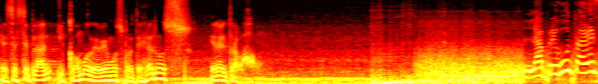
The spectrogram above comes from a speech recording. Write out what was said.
es este plan y cómo debemos protegernos en el trabajo. La pregunta es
